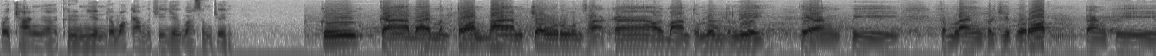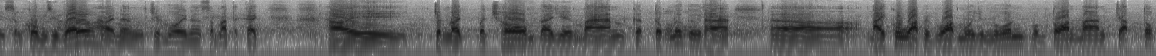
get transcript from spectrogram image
ប្រឆាំងគ្រឿងញៀនរបស់កម្ពុជាយើងបាទសូមជើញ គឺការដែលមិនទាន់បានចូលរួមសហការឲ្យបានទូលំទូលាយទាំងពីកម្លាំងប្រជាពលរដ្ឋតាំងពីសង្គមស៊ីវិលហើយនឹងជាមួយនឹងសមត្ថកិច្ចហើយចំណុចប្រឈមដែលយើងបានគិតទុកនោះគឺថាអឺដៃគូអភិវឌ្ឍមួយចំនួនពុំទាន់បានចាត់ទុក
